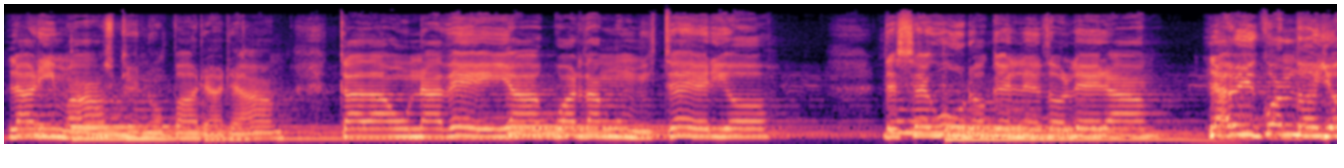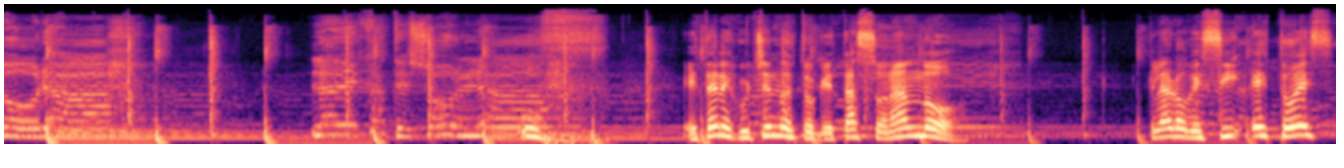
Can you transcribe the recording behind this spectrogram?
Lágrimas que no pararán. Cada una de ellas guardan un misterio. De seguro que le dolerán. La vi cuando llora. La dejaste sola. Uf, ¿están escuchando esto que está sonando? Claro que sí, esto es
